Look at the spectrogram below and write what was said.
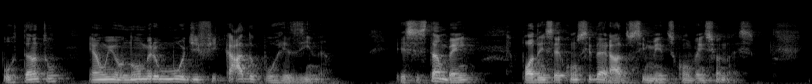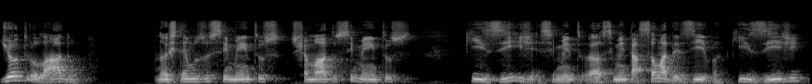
portanto, é um ionômero modificado por resina. Esses também podem ser considerados cimentos convencionais. De outro lado, nós temos os cimentos chamados cimentos que exigem cimento, a cimentação adesiva, que exige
